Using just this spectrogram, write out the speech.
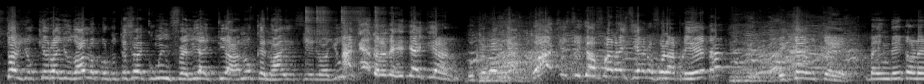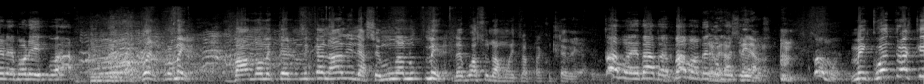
Entonces yo quiero ayudarlo porque usted sabe que un infeliz haitiano que no hay quien lo ayude. ¿A quién tú le dijiste haitiano? ¿Usted ve haitiano? Oye, si yo fuera haitiano, fue la prieta. ¿Y qué es usted? Bendito nene boricua. Bueno, pero mire, vamos a meterlo en mi canal y le hacemos un anuncio. Mire, le voy a hacer una muestra para que usted vea. ¿Cómo es? Vamos, vamos a ver cómo se. ¿Cómo? Me encuentro aquí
